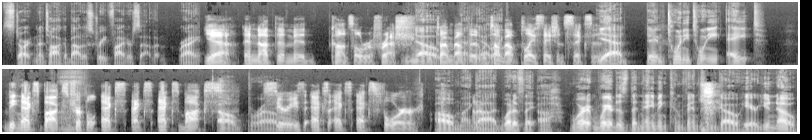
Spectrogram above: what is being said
starting to talk about a Street Fighter Seven, right? yeah, and not the mid console refresh. No, we're talking about no, the yeah, we're like- talking about PlayStation sixes. Yeah, in 2028. the Xbox Triple X X Xbox Oh, bro. Series XXX4. Oh my God! What if they? Uh, where where does the naming convention go here? You know,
